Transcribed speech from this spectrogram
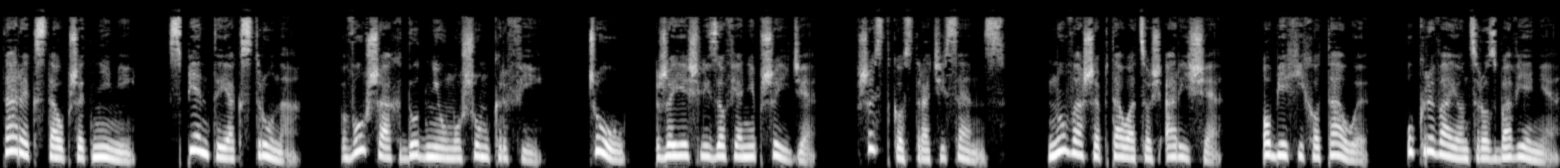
Tarek stał przed nimi, spięty jak struna. W uszach dudnił mu szum krwi. Czuł, że jeśli Zofia nie przyjdzie, wszystko straci sens. Nuwa szeptała coś Arisie. Obie chichotały, ukrywając rozbawienie.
